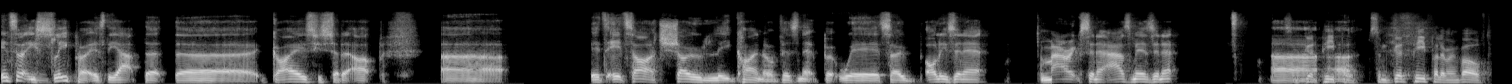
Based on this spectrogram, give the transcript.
Incidentally, Sleeper is the app that the guys who set it up. Uh, it's it's our show league, kind of, isn't it? But we're so Ollie's in it, Marek's in it, Asmir's in it. Some Uh, good people. uh, Some good people are involved.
